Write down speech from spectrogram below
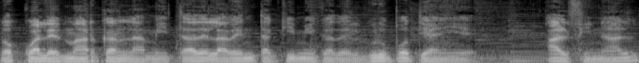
los cuales marcan la mitad de la venta química del grupo Tianye. Al final,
